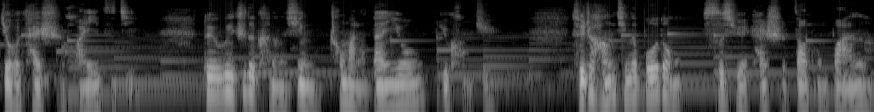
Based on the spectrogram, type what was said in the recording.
就会开始怀疑自己，对未知的可能性充满了担忧与恐惧。随着行情的波动，思绪也开始躁动不安了。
